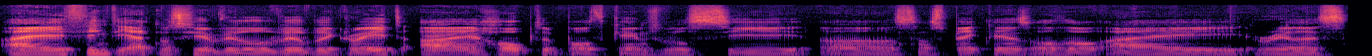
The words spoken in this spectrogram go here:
I think the atmosphere will, will be great. I hope that both games will see uh, some spectators, although I realize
